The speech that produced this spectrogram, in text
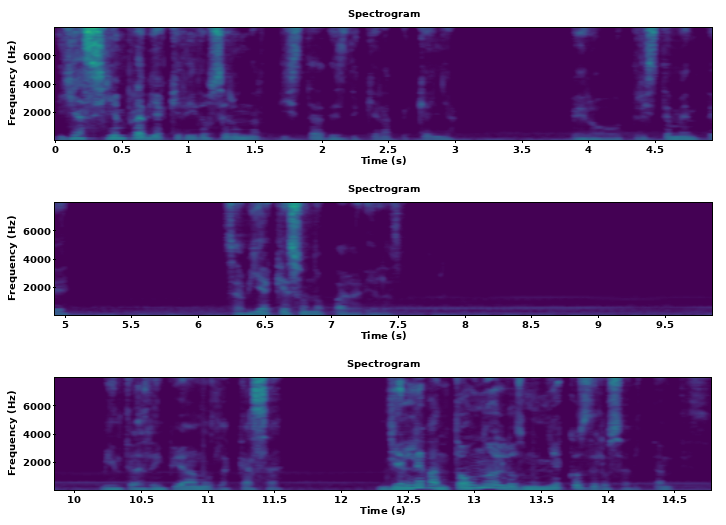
Ella siempre había querido ser una artista desde que era pequeña, pero tristemente sabía que eso no pagaría las facturas. Mientras limpiábamos la casa, Jen levantó uno de los muñecos de los habitantes.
